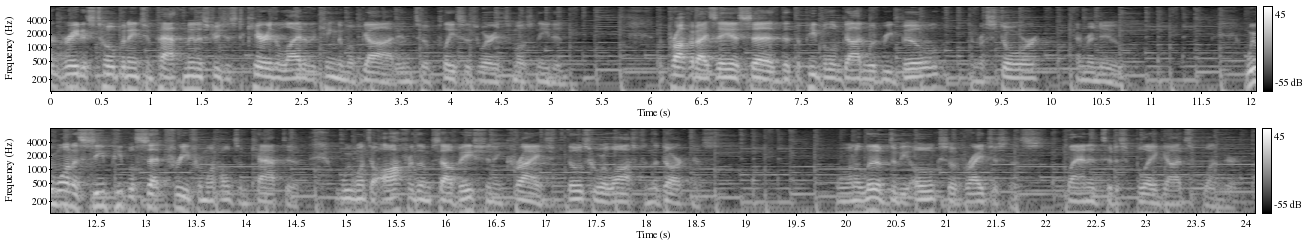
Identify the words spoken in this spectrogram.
Our greatest hope in Ancient Path Ministries is to carry the light of the kingdom of God into places where it's most needed. The prophet Isaiah said that the people of God would rebuild and restore and renew. We want to see people set free from what holds them captive. We want to offer them salvation in Christ, those who are lost in the darkness. We want to live to be oaks of righteousness, planted to display God's splendor.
